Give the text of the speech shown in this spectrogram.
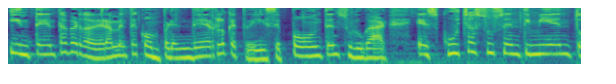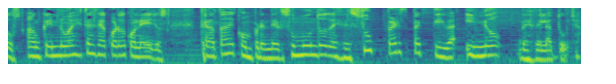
Intenta verdaderamente comprender lo que te dice, ponte en su lugar, escucha sus sentimientos, aunque no estés de acuerdo con ellos. Trata de comprender su mundo desde su perspectiva y no desde la tuya.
